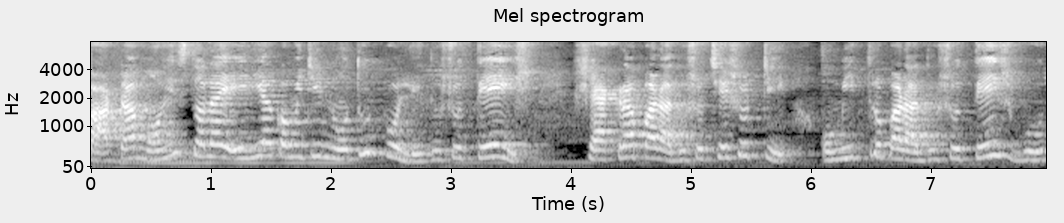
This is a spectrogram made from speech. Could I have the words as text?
বাটা মহেশতলা এরিয়া কমিটির নতুন পল্লী দুশো তেইশ শ্যাকরাপাড়া দুশো ছেষট্টি ও মিত্রপাড়া দুশো তেইশ বুথ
